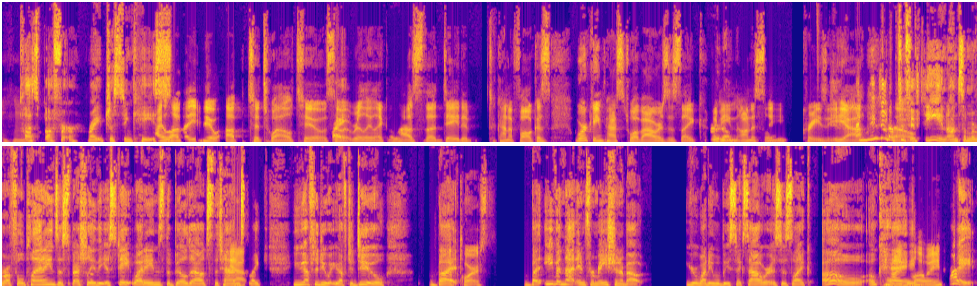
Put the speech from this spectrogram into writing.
Mhm. plus buffer, right? Just in case. I love that you do up to 12 too. So Right. it really like allows the day to, to kind of fall because working past 12 hours is like, Brutal. I mean, honestly, crazy. Yeah. And we've done up to 15 on some of our full plannings, especially the estate weddings, the build outs, the tents. Yeah. Like you have to do what you have to do. But of course. but even that information about your wedding will be six hours is like, oh, okay. Right.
